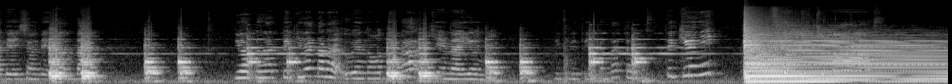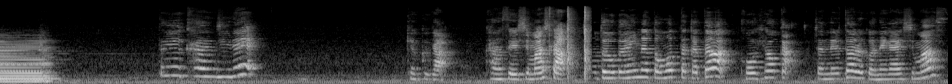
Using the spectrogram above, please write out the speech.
ラデーションでだんだん。弱くなってきながら上の音が消えないように。できるといいかなと思いますで急に。という感じで曲が完成しました。この動画いいなと思った方は高評価チャンネル登録お願いします。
